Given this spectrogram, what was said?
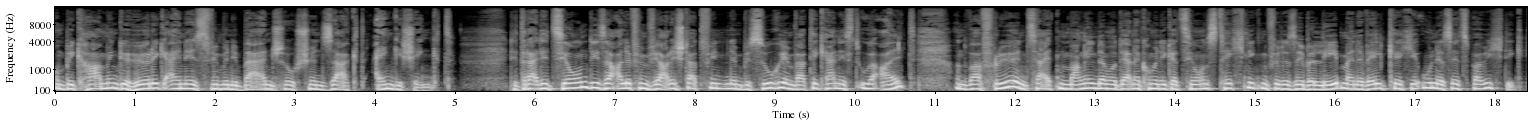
und bekamen gehörig eines, wie man in Bayern so schön sagt, eingeschenkt. Die Tradition dieser alle fünf Jahre stattfindenden Besuche im Vatikan ist uralt und war früher in Zeiten mangelnder moderner Kommunikationstechniken für das Überleben einer Weltkirche unersetzbar wichtig.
